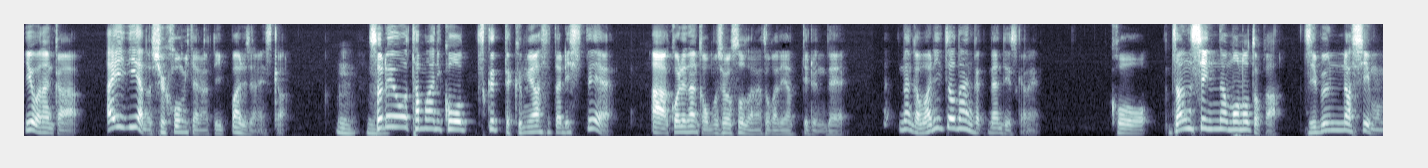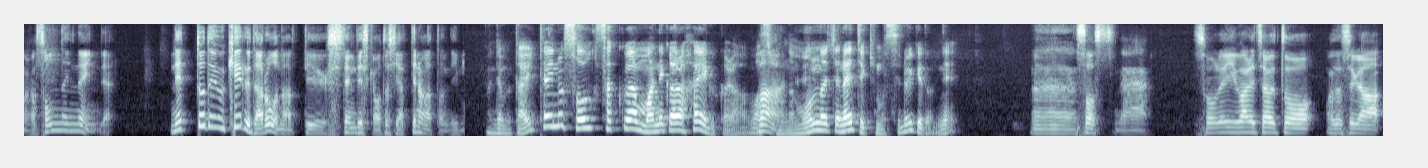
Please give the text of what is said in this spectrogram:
要はなんかアイディアの手法みたいなのっていっぱいあるじゃないですか。うんうん。それをたまにこう作って組み合わせたりしてああこれなんか面白そうだなとかでやってるんでなんか割となんか何ていうんですかね。こう斬新なものとか自分らしいものがそんなにないんでネットで受けるだろうなっていう視点でしか私やってなかったんで今。でも大体の創作は真似から入るから、ままああそんな問題じゃないという気もするけどね。うーんそうっすね。それ言われちゃうと私が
